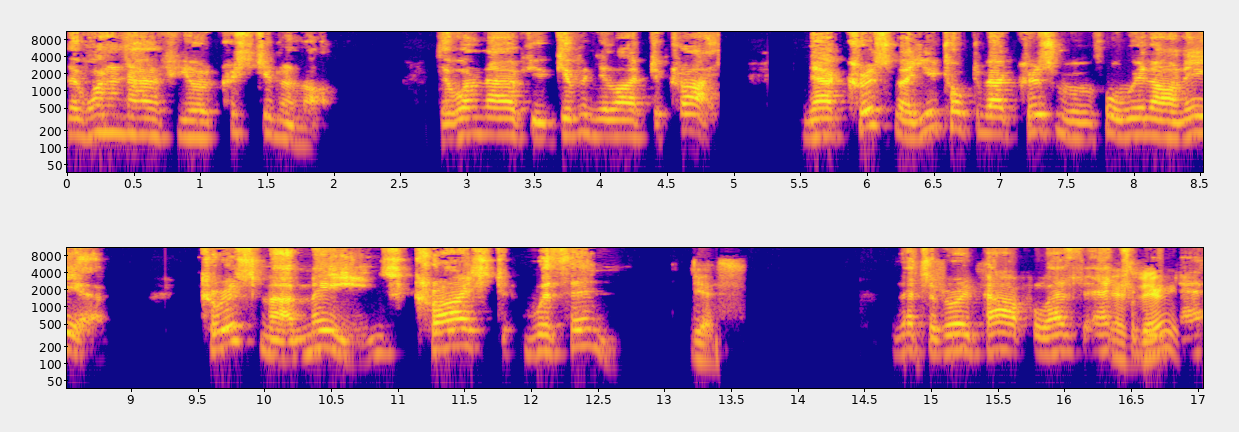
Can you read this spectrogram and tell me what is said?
they want to know if you're a Christian or not. They want to know if you've given your life to Christ. Now, charisma. You talked about charisma before we went on air. Charisma means Christ within. Yes, That's a very powerful at- attribute. very-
